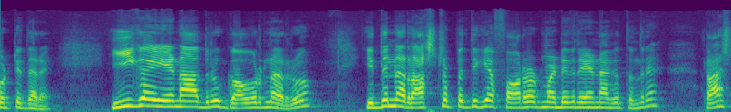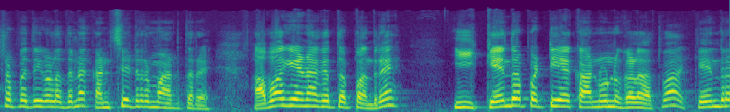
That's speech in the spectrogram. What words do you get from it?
ಕೊಟ್ಟಿದ್ದಾರೆ. ಈಗ ಏನಾದರೂ ಗವರ್ನರು ಇದನ್ನು ರಾಷ್ಟ್ರಪತಿಗೆ ಫಾರ್ವರ್ಡ್ ಮಾಡಿದರೆ ಏನಾಗುತ್ತಂದರೆ, ರಾಷ್ಟ್ರಪತಿಗಳು ಅದನ್ನು ಕನ್ಸಿಡರ್ ಮಾಡ್ತಾರೆ. ಅವಾಗ ಏನಾಗುತ್ತಪ್ಪ ಅಂದರೆ, ಈ ಕೇಂದ್ರ ಪಟ್ಟಿಯ ಕಾನೂನುಗಳು ಅಥವಾ ಕೇಂದ್ರ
